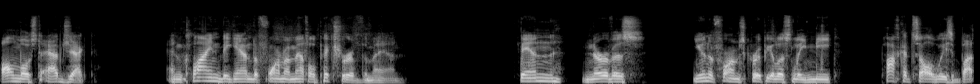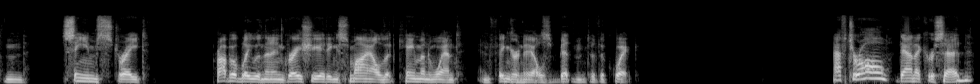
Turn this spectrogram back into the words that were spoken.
almost abject, and Klein began to form a mental picture of the man. Thin, nervous, uniform scrupulously neat, pockets always buttoned, seams straight, probably with an ingratiating smile that came and went, and fingernails bitten to the quick. After all, Dannecker said,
